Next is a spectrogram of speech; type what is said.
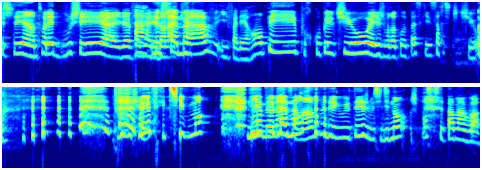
C'était un toilette bouchée. Euh, il a fallu ah, aller dans la cave. Il fallait ramper pour couper le tuyau. Et je vous raconte pas ce qui est sorti du tuyau. Donc, effectivement. Il y a plus là, ça m'a un peu dégoûtée. Je me suis dit non, je pense que c'est pas ma voie.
